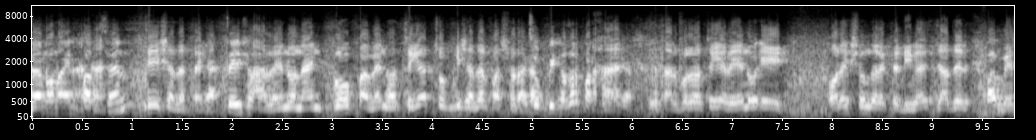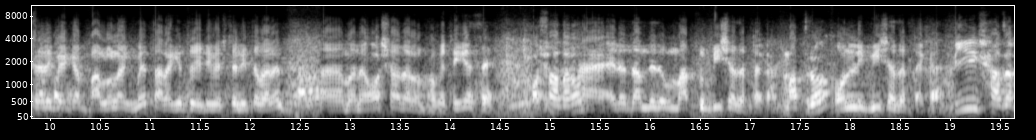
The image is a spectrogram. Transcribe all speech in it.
রেনো নাইন পাচ্ছেন? তেইশ হাজার টাকা। 23,000 আর রেনো নাইন প্রো পাবেন হচ্ছে গিয়ে চব্বিশ হাজার পাঁচশো টাকা। চব্বিশ হাজার পাঁচশো হ্যাঁ টাকা। তারপরে হচ্ছে গিয়ে রেনো এইট অনেক সুন্দর একটা ডিভাইস যাদের ব্যাটারি ব্যাকআপ ভালো লাগবে তারা কিন্তু এই ডিভাইসটা নিতে পারেন। মানে অসাধারণ হবে ঠিক আছে? অসাধারণ। হ্যাঁ এটার দাম দিয়ে দেবো মাত্র বিশ হাজার টাকা। মাত্র? অনলি বিশ হাজার টাকা। বিশ হাজার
